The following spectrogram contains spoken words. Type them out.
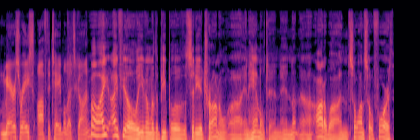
mayor's race off the table. That's gone. Well, I, I feel even with the people of the city of Toronto uh, and Hamilton and uh, Ottawa and so on and so forth,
